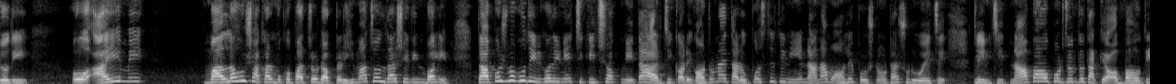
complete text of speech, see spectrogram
যদি ও আইএমএ মালদহ শাখার মুখপাত্র ডক্টর হিমাচল দাস সেদিন বলেন, তাপসবাবু দীর্ঘদিনের চিকিৎসক নেতা আরজি করে ঘটনায় তার উপস্থিতি নিয়ে নানা মহলে প্রশ্ন ওঠা শুরু হয়েছে। ক্লিন চিট না পাওয়া পর্যন্ত তাকে অব্যাহতি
